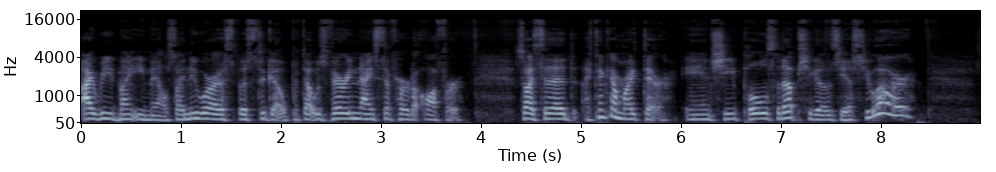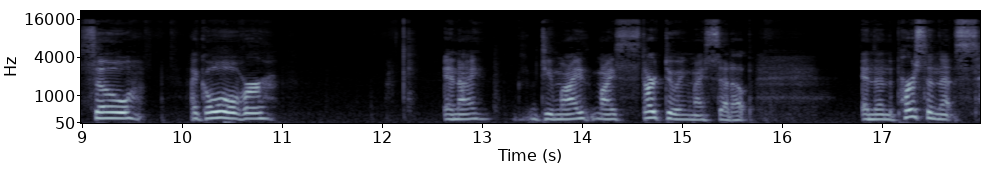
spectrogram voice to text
I read my emails. I knew where I was supposed to go, but that was very nice of her to offer. So I said, I think I'm right there. And she pulls it up. She goes, yes, you are. So I go over and I do my, my, start doing my setup. And then the person that's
